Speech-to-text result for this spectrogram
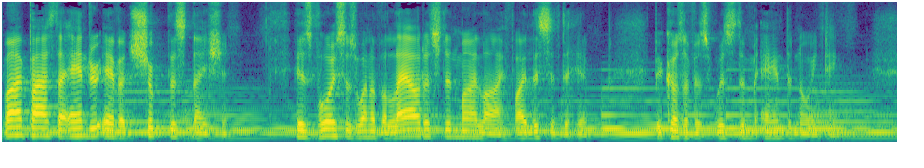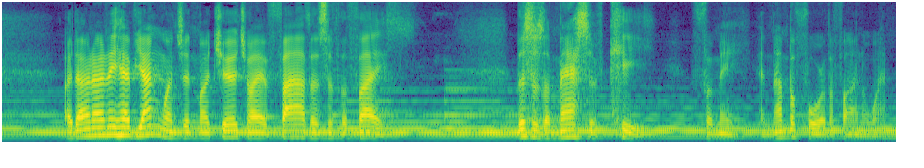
My pastor, Andrew Evans, shook this nation. His voice is one of the loudest in my life. I listen to him because of his wisdom and anointing. I don't only have young ones in my church, I have fathers of the faith. This is a massive key for me. And number four, the final one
